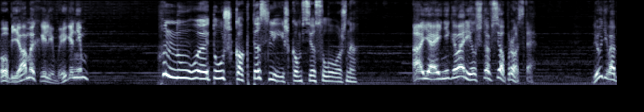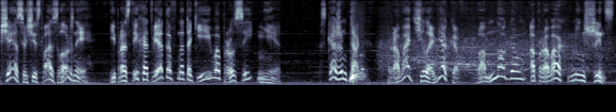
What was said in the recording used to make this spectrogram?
Убьем их или выгоним? Ну, это уж как-то слишком все сложно. А я и не говорил, что все просто. Люди вообще существа сложные, и простых ответов на такие вопросы нет. Скажем так, права человека во многом о правах меньшинств,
